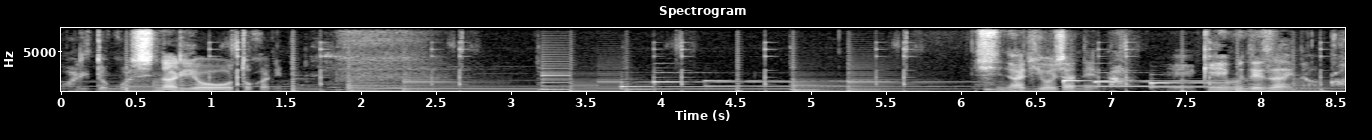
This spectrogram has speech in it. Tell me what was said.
ー、割とこうシナリオとかにも、シナリオじゃねえな、えー、ゲームデザイナーか。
